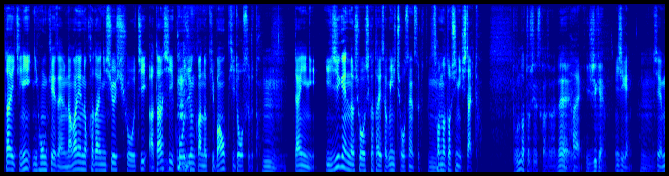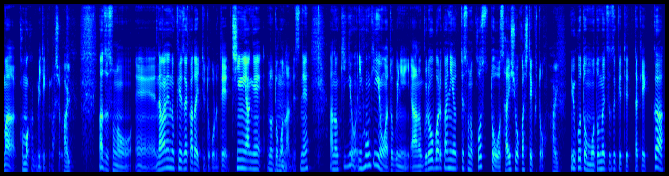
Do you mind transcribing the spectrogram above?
第一に日本経済の長年の課題に終止符を打ち新しい好循環の基盤を起動すると。うん、第二に異次元の少子化対策に挑戦する、うん。そんな年にしたいとどんな年ですかそれはね、はい。異次元、異次元。うん、でまあ細かく見ていきましょう。とはい。まずその、えー長年の経済課題というところで、賃上げのところなんですね。あの企業日本企業は特にあのグローバル化によってそのコストを最小化していくとはい。いうことを求め続けていった結果、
